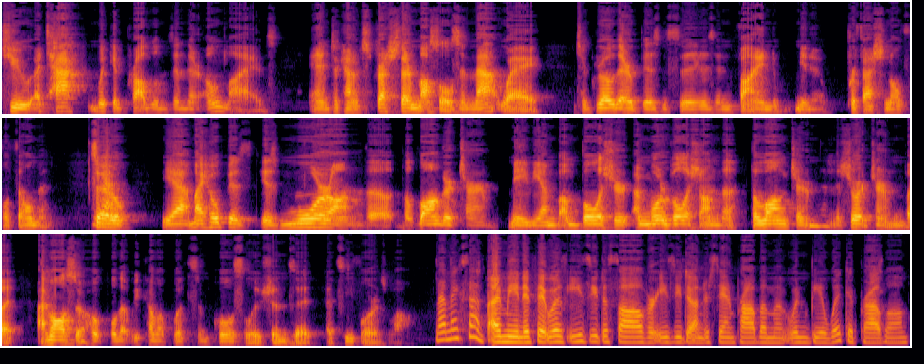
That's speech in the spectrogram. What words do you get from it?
to attack wicked problems in their own lives and to kind of stretch their muscles in that way to grow their businesses and find, you know, professional fulfillment. So yeah, yeah my hope is is more on the, the longer term. Maybe I'm I'm bullish I'm more bullish on the, the long term than the short term, but I'm also hopeful that we come up with some cool solutions at, at C4 as well. That makes sense. I mean, if it was easy to solve or easy to understand problem, it wouldn't be a wicked problem.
